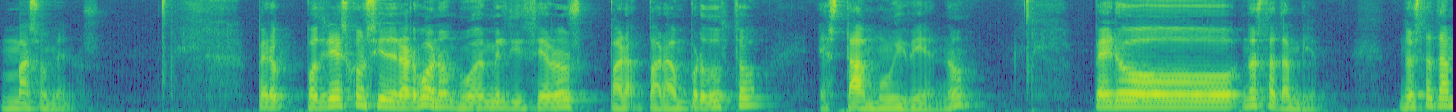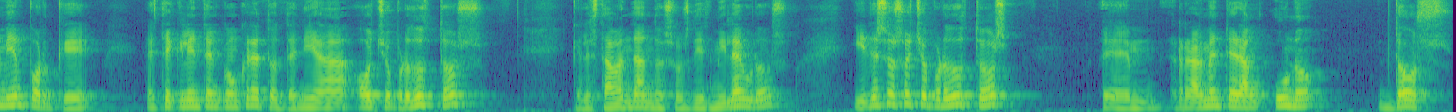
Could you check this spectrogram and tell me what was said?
más o menos. Pero podríais considerar, bueno, 9.000, 10 euros para, para un producto está muy bien, ¿no? Pero no está tan bien. No está tan bien porque este cliente en concreto tenía 8 productos que le estaban dando esos 10.000 euros y de esos 8 productos em, realmente eran uno, dos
